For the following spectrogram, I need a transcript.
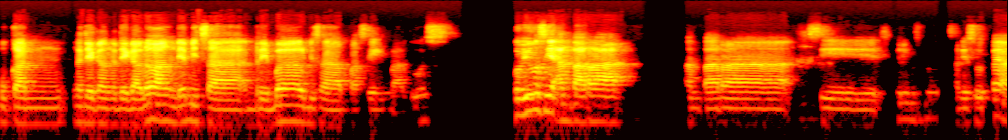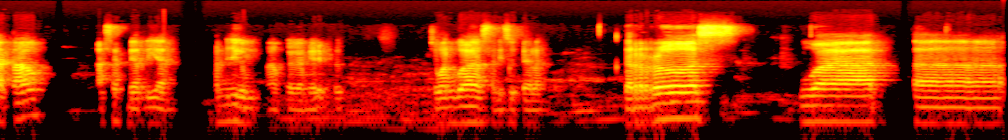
bukan ngejegal ngejegal doang. Dia bisa dribble bisa passing bagus. Gue bingung sih antara antara si Sandi Sute atau Asep Berlian. Kan dia juga agak mirip tuh. Cuman gue Sandi Sutela terus buat uh,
